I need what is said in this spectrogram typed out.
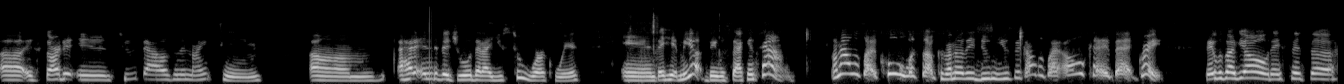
uh, it started in 2019. Um, I had an individual that I used to work with, and they hit me up. They was back in town, and I was like, "Cool, what's up?" Because I know they do music. I was like, oh, "Okay, bet, great." They was like, "Yo, they sent the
